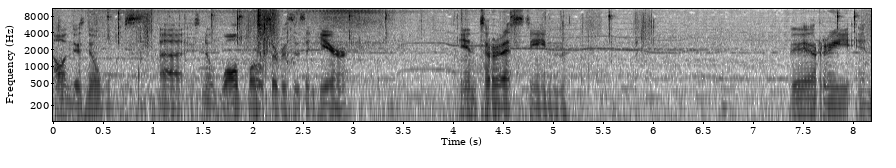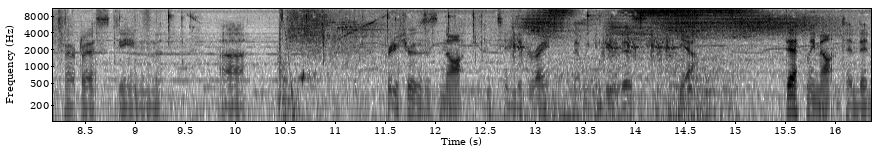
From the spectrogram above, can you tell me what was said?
Oh, and there's no, uh, there's no wall portal surfaces in here. Interesting. Very interesting. Uh... Pretty sure this is not intended, right? That we can do this? Yeah. Definitely not intended.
